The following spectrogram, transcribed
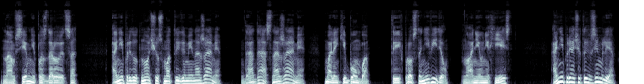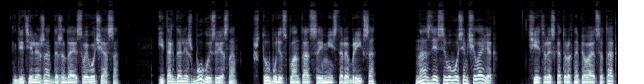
нам всем не поздоровится. Они придут ночью с мотыгами и ножами. Да-да, с ножами, маленький бомба. Ты их просто не видел, но они у них есть. Они прячут их в земле, где те лежат, дожидая своего часа. И тогда лишь Богу известно, что будет с плантацией мистера Брикса. Нас здесь всего восемь человек, четверо из которых напиваются так,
